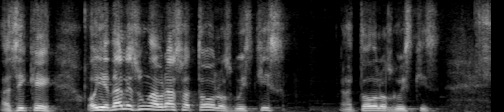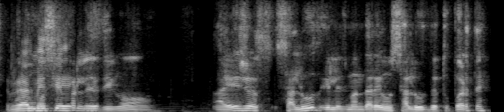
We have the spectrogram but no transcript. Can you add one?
Así que, oye, dales un abrazo a todos los whiskies, a todos los whiskies. Realmente. siempre les digo a ellos salud y les mandaré un salud de tu parte.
